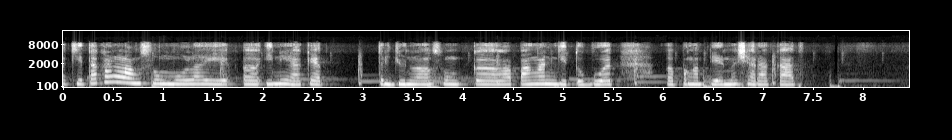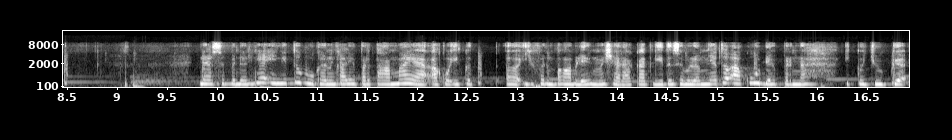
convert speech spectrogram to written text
eh, kita kan langsung mulai uh, ini ya kayak terjun langsung ke lapangan gitu buat uh, pengabdian masyarakat. Nah, sebenarnya ini tuh bukan kali pertama ya aku ikut uh, event pengabdian masyarakat gitu. Sebelumnya tuh aku udah pernah ikut juga.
